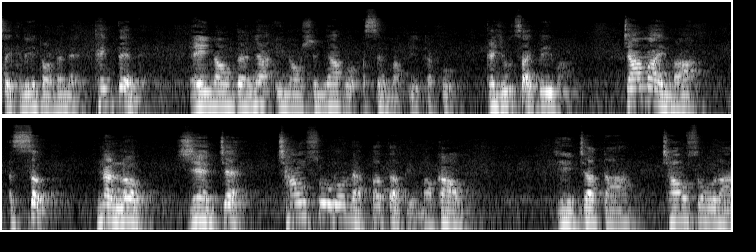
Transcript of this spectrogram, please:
စိတ်ကလေးတော်နဲ့ထိမ့်တဲ့နေအိမ်အောင်တန်ညအိမ်အောင်ရှင်များဖို့အစင်မပြေတခုဂယုစိုက်ပေးပါကြားမိုင်မှာအစုပ်နှလုံးရင်ကျက်ချောင်းဆိုးလို့နဲ့ပတ်သက်ပြီးမကောင်းဘူးရင်ကျက်တာချောင်းဆိုးတာ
